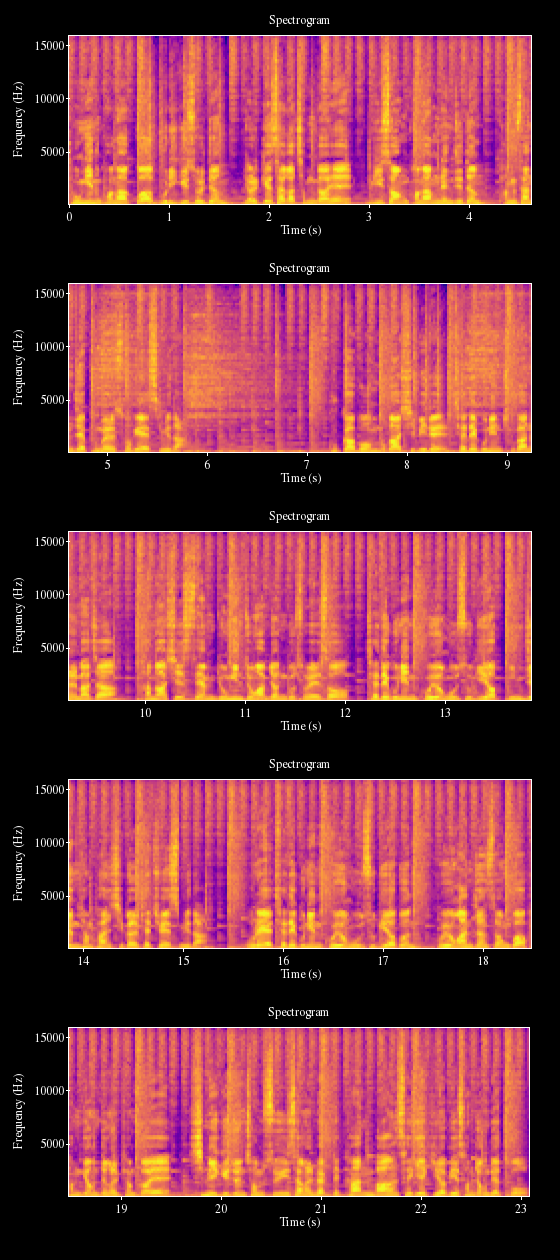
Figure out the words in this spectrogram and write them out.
동인광학과 무리기술 등 10개사가 참가해 위성 광학 렌즈 등 방산 제품을 소개했습니다. 국가보훈부가 11일 제대군인 주간을 맞아 한화시스템 용인종합연구소에서 제대군인 고용 우수기업 인증 현판식을 개최했습니다. 올해 제대군인 고용 우수기업은 고용 안전성과 환경 등을 평가해 심의 기준 점수 이상을 획득한 43개 기업이 선정됐고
